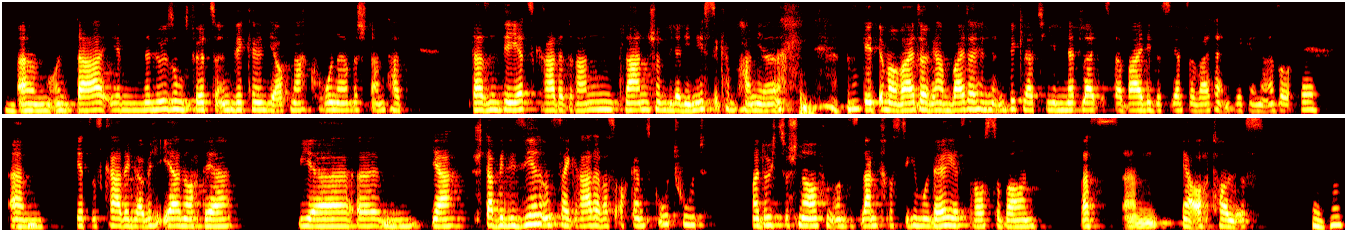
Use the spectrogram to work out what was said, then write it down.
Mhm. Ähm, und da eben eine Lösung für zu entwickeln, die auch nach Corona Bestand hat, da sind wir jetzt gerade dran, planen schon wieder die nächste Kampagne. Es geht immer weiter. Wir haben weiterhin ein Entwicklerteam. Netlight ist dabei, die das Ganze weiterentwickeln. Also ähm, jetzt ist gerade, glaube ich, eher noch der, wir ähm, ja, stabilisieren uns da gerade, was auch ganz gut tut, mal durchzuschnaufen und das langfristige Modell jetzt draus zu bauen, was ähm, ja auch toll ist. Mhm,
